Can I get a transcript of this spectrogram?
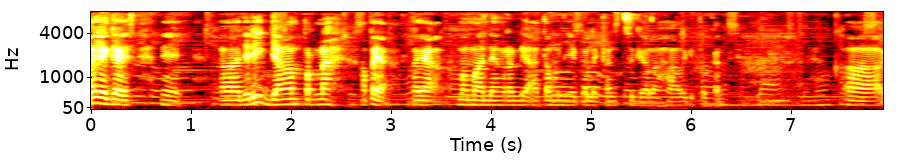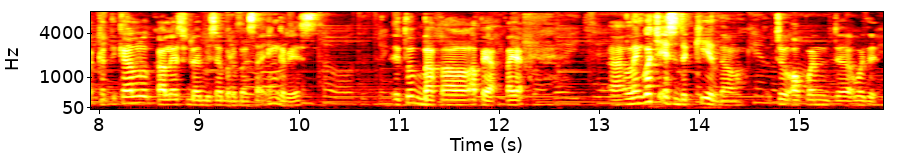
Oh ya guys. Nih uh, jadi jangan pernah apa ya kayak memandang rendah atau menyepelekan segala hal gitu kan. Uh, ketika lu kalian sudah bisa berbahasa Inggris itu bakal apa ya kayak uh, language is the key though to open the what it,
